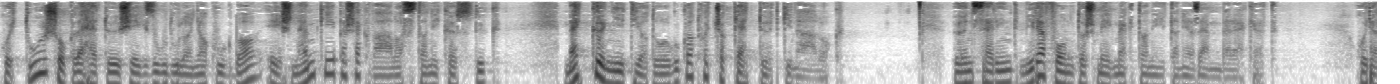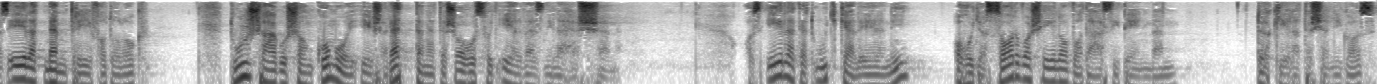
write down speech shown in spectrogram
hogy túl sok lehetőség zúdul a nyakukba, és nem képesek választani köztük. Megkönnyíti a dolgukat, hogy csak kettőt kínálok. Ön szerint mire fontos még megtanítani az embereket? Hogy az élet nem tréfa dolog. Túlságosan komoly és rettenetes ahhoz, hogy élvezni lehessen. Az életet úgy kell élni, ahogy a szarvas él a vadászidényben. Tökéletesen igaz.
